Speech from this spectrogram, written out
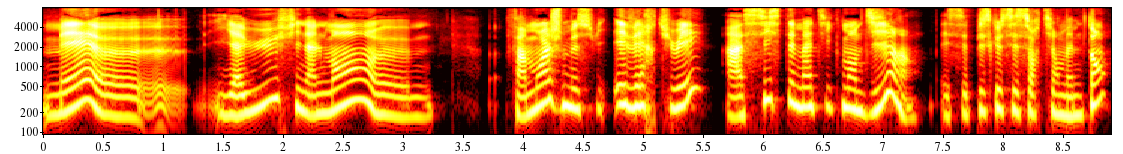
Mais il y a eu finalement, enfin moi je me suis évertuée à systématiquement dire, et c'est puisque c'est sorti en même temps,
